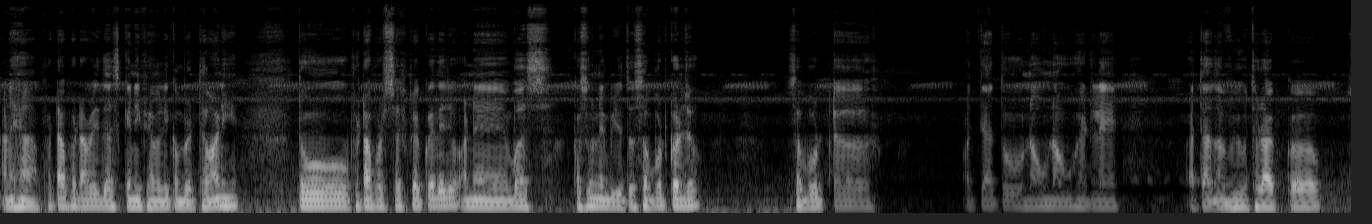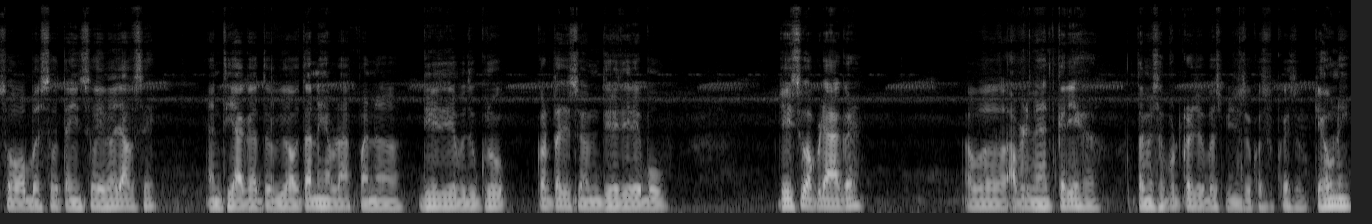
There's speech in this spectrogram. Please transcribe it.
અને હા, ફટાફટ આપણી દસ કેની ફેમિલી કમ્પ્લીટ થવાની છે. તો ફટાફટ સબસ્ક્રાઈબ કરી દેજો અને બસ. કશું નહીં, બીજું તો સપોર્ટ કરજો. સપોર્ટ અત્યારે તો નવું નવું એટલે અત્યારે તો વ્યૂ થોડાક સો, બસો, ત્રણસો એવા જ આવશે. એનાથી આગળ તો વ્યૂ આવતા નહીં આપણા, પણ ધીરે ધીરે બધું ગ્રો કરતા જઈશું એમ ધીરે ધીરે બહુ. જઈશું આપણે આગળ. હવે આપણે મહેનત કરીએ. તમે સપોર્ટ કરજો, બસ બીજું તો કશું કશું કહેવું નહીં.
